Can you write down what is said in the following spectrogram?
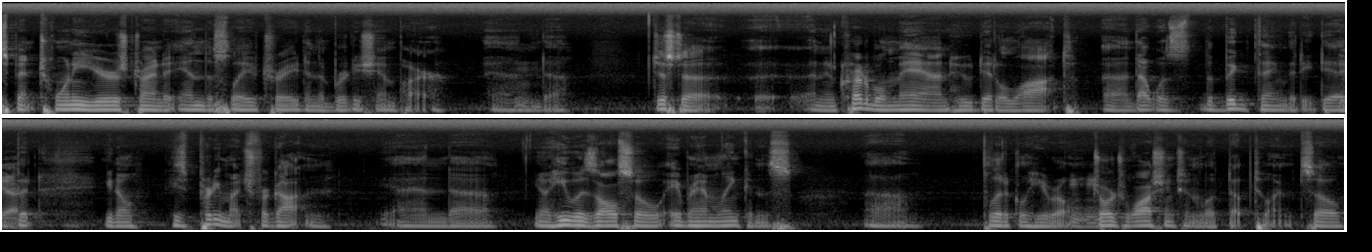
Spent 20 years trying to end the slave trade in the British Empire. And uh, just a, a, an incredible man who did a lot. Uh, that was the big thing that he did. Yeah. But, you know, he's pretty much forgotten. And, uh, you know, he was also Abraham Lincoln's uh, political hero. Mhm. George Washington looked up to him. So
